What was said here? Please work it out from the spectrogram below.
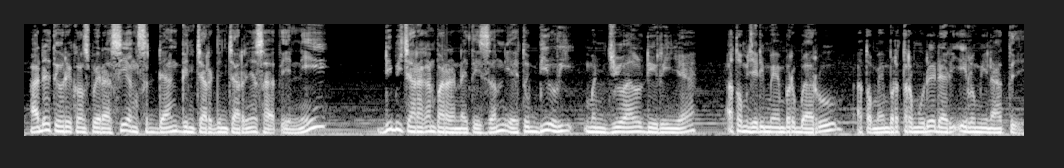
Ada teori konspirasi yang sedang gencar-gencarnya saat ini dibicarakan para netizen yaitu Billy menjual dirinya atau menjadi member baru atau member termuda dari Illuminati.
